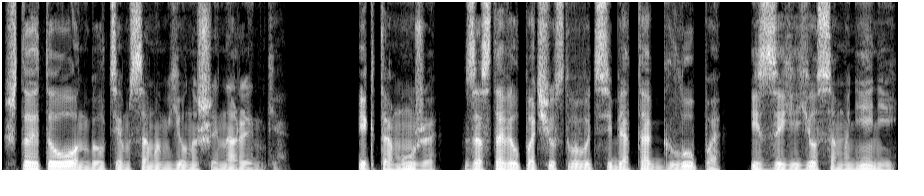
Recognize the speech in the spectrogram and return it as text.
что это он был тем самым юношей на рынке. И к тому же заставил почувствовать себя так глупо из-за ее сомнений,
